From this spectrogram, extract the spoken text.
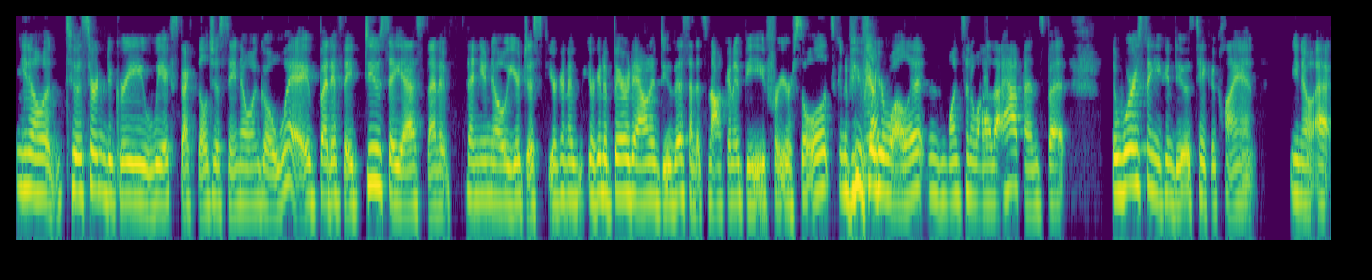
you know to a certain degree we expect they'll just say no and go away. But if they do say yes then it then you know you're just you're gonna you're gonna bear down and do this and it's not gonna be for your soul. It's gonna be for yeah. your wallet. And once in a while that happens. But the worst thing you can do is take a client, you know, at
